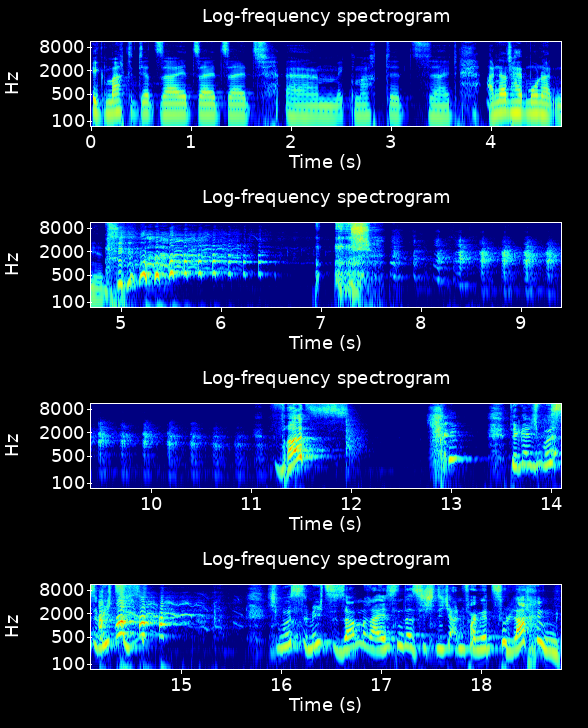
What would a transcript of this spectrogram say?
Ich mach das jetzt seit, seit, seit, ähm, ich mach das seit anderthalb Monaten jetzt. Was? Digga, ich musste mich, ich musste mich zusammenreißen, dass ich nicht anfange zu lachen.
